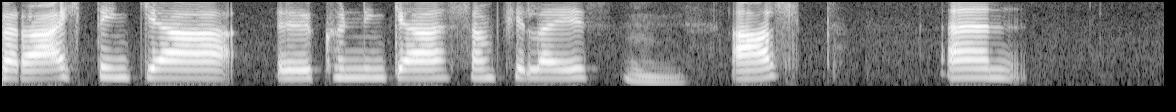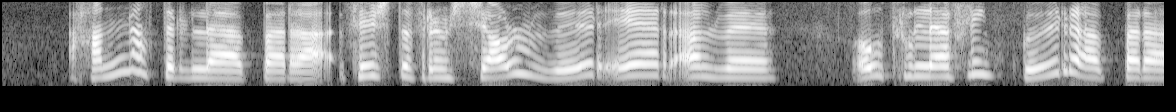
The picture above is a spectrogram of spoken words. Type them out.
bara ættingja uh, kunningja, samfélagið, mm. allt. En hann náttúrulega bara fyrst og fremst sjálfur er alveg ótrúlega flinkur að bara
